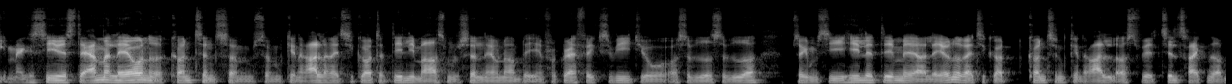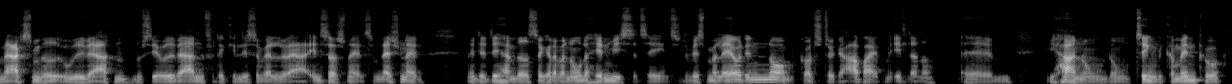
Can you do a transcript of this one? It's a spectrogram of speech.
Ja, man kan sige, hvis der er, man laver noget content, som, som generelt er rigtig godt, og det er lige meget, som du selv nævner om det, infographics, video osv., så, videre, så, videre, så kan man sige, hele det med at lave noget rigtig godt content generelt, også vil tiltrække noget opmærksomhed ude i verden. Nu siger jeg ude i verden, for det kan lige så vel være internationalt som nationalt, men det er det her med, så kan der være nogen, der henviser til en. Så hvis man laver et enormt godt stykke arbejde med et eller andet, øh, vi har nogle, nogle ting, vi kommer ind på,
